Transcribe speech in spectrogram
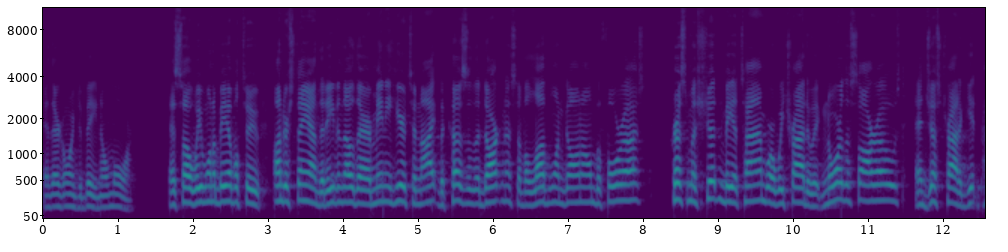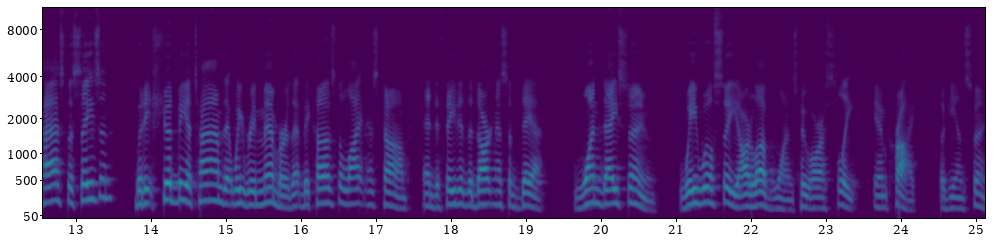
and they're going to be no more. And so we want to be able to understand that even though there are many here tonight because of the darkness of a loved one gone on before us, Christmas shouldn't be a time where we try to ignore the sorrows and just try to get past the season. But it should be a time that we remember that because the light has come and defeated the darkness of death, one day soon we will see our loved ones who are asleep in Christ again soon.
